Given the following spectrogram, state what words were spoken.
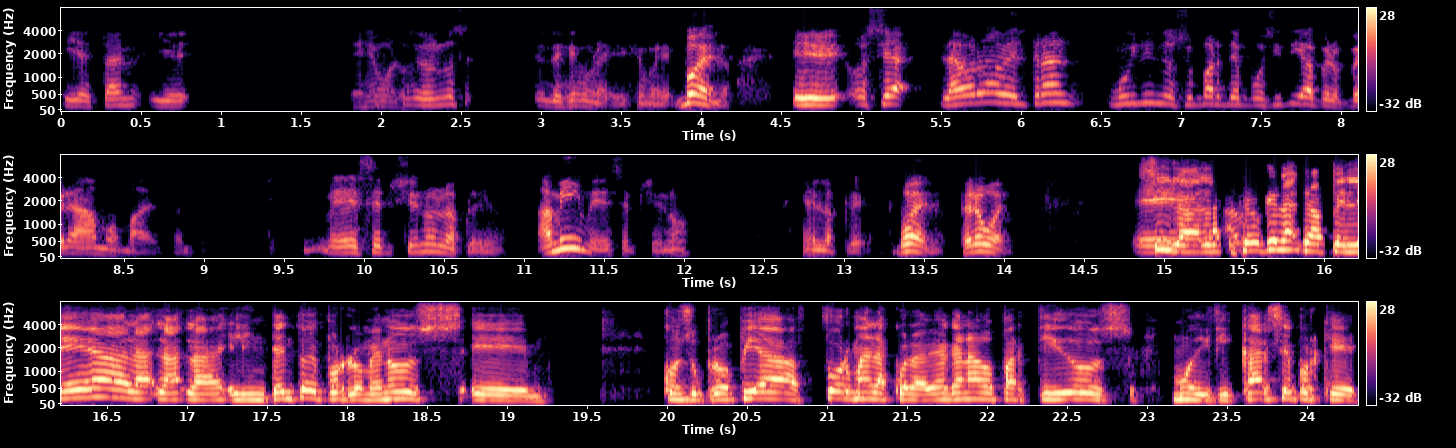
Y, están... Y, dejémoslo. No, dejémoslo ahí, dejémoslo ahí. Bueno, eh, o sea, la verdad, Beltrán, muy lindo su parte positiva, pero esperábamos más de Santos. Me decepcionó en los playoffs. A mí me decepcionó en los playoffs. Bueno, pero bueno. Sí, la, eh, creo que la, pelea, el intento de por lo menos eh, con su propia forma en la cual había ganado partidos, modificarse, porque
